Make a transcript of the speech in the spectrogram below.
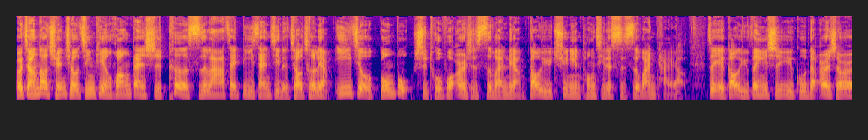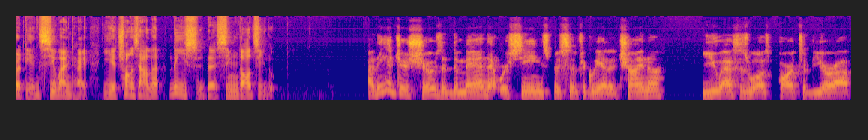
而讲到全球晶片荒，但是特斯拉在第三季的交车量依旧公布是突破二十四万辆，高于去年同期的十四万台啊，这也高于分析师预估的二十二点七万台，也创下了历史的新高纪录。I think it just shows the demand that we're seeing specifically out of China, U.S. as well as parts of Europe.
